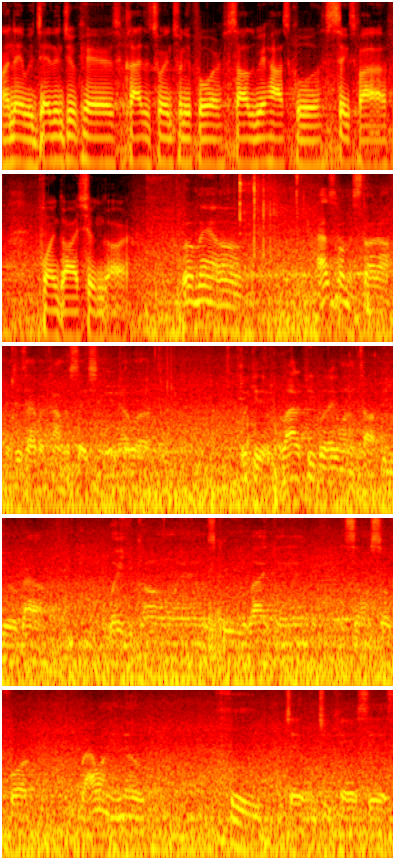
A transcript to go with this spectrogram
My name is Jalen Juke Harris, class of 2024, Salisbury High School, 6'5", point guard, shooting guard. Well, man, um, I just want to start off and just have a conversation. You know, uh, we get a lot of people they want to talk to you about where you're going, what school you like, and, and so on and so forth. But I want to know who Jalen Juke Harris is.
